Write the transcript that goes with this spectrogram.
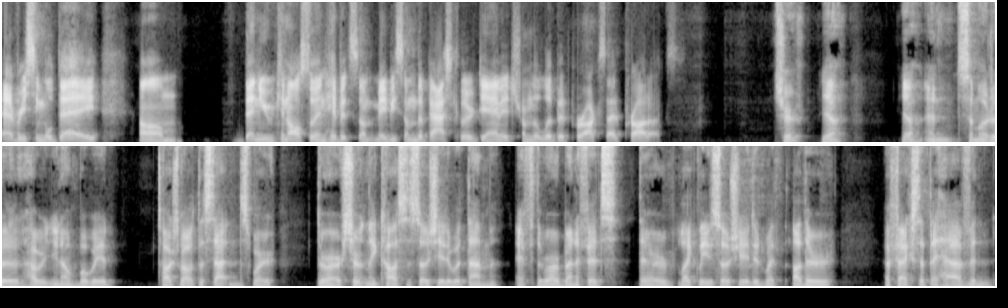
every single day, um, then you can also inhibit some maybe some of the vascular damage from the lipid peroxide products. Sure. Yeah. Yeah. And similar to how we, you know, what we had talked about with the statins, where there are certainly costs associated with them. If there are benefits, they're likely associated with other effects that they have. And,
